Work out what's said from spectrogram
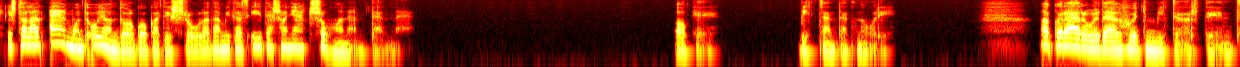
és talán elmond olyan dolgokat is rólad, amit az édesanyát soha nem tenne. Oké, okay. biccentett Nóri. Akkor áruld el, hogy mi történt,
